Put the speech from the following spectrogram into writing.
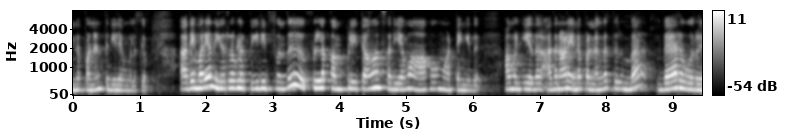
என்ன பண்ணுன்னு தெரியல இவங்களுக்கு. அதே மாதிரி அந்த இர்ரெகுலர் பீரியட்ஸ் வந்து ஃபுல்லாக கம்ப்ளீட்டாகவும் சரியாகவும் ஆகவும் மாட்டேங்குது. அவங்களுக்கு எத அதனால் என்ன பண்ணாங்க? திரும்ப வேறு ஒரு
